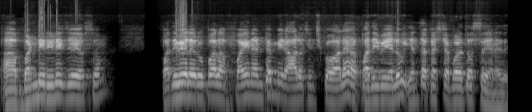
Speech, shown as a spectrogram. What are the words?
ఆ బండి రిలీజ్ చేస్తాం. పదివేల రూపాయల ఫైన్ అంటే మీరు ఆలోచించుకోవాలి ఆ పదివేలు ఎంత కష్టపడితే వస్తాయి అనేది.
